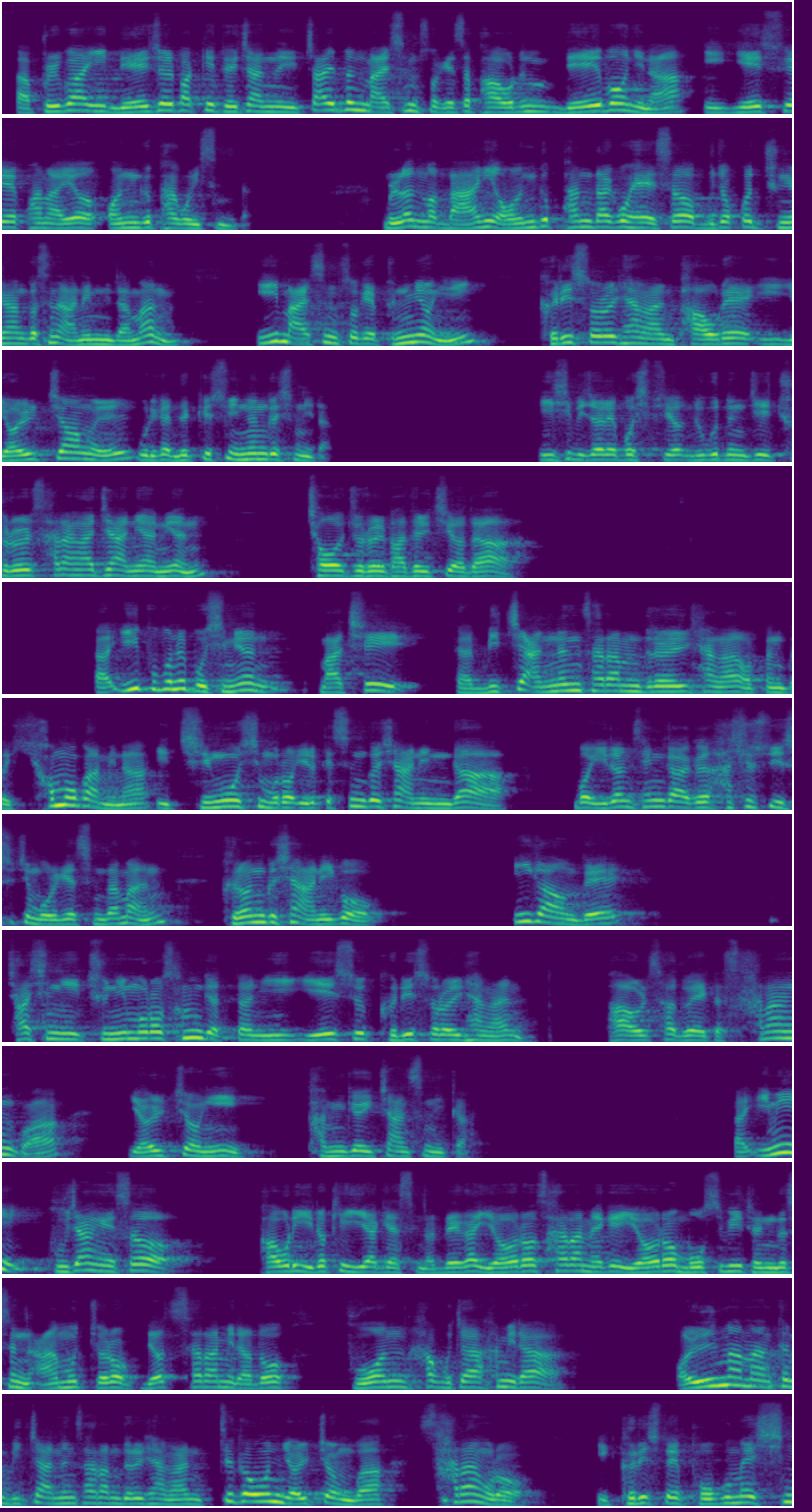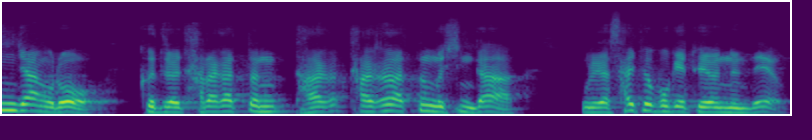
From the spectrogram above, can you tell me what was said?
아, 불과 이 네 절밖에 되지 않는 이 짧은 말씀 속에서 바울은 네 번이나 이 예수에 관하여 언급하고 있습니다. 물론 뭐 많이 언급한다고 해서 무조건 중요한 것은 아닙니다만 이 말씀 속에 분명히 그리스도를 향한 바울의 이 열정을 우리가 느낄 수 있는 것입니다. 22절에 보십시오. 누구든지 주를 사랑하지 아니하면 저주를 받을지어다. 아, 이 부분을 보시면 마치 믿지 않는 사람들을 향한 어떤 그 혐오감이나 이 증오심으로 이렇게 쓴 것이 아닌가 뭐 이런 생각을 하실 수 있을지 모르겠습니다만 그런 것이 아니고 이 가운데 자신이 주님으로 섬겼던 이 예수 그리스도를 향한 바울 사도의 그 사랑과 열정이 담겨 있지 않습니까? 아, 이미 9장에서 바울이 이렇게 이야기했습니다. 내가 여러 사람에게 여러 모습이 된 것은 아무쪼록 몇 사람이라도 구원하고자 함이라 얼마만큼 믿지 않는 사람들을 향한 뜨거운 열정과 사랑으로 이 그리스도의 복음의 심장으로 그들을 다가갔던, 다, 다가갔던 것인가 우리가 살펴보게 되었는데요.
